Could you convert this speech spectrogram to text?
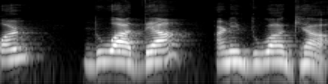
पण दुवा द्या आणि दुवा घ्या.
